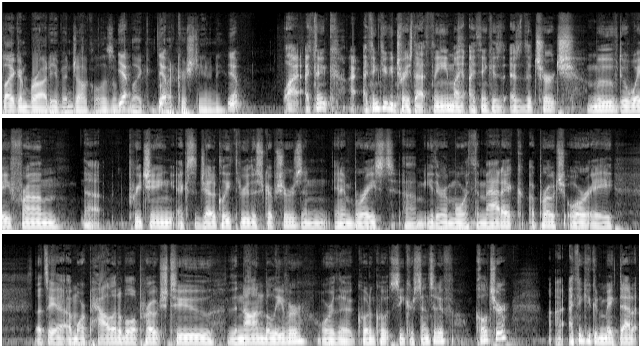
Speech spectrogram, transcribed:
like in broad evangelicalism, Yep. like broad Yep. Christianity. Yep. Well, I, I think I, I think you can trace that theme. I, I think as as the church moved away from uh, preaching exegetically through the scriptures and and embraced um, either a more thematic approach or a let's say a, a more palatable approach to the non-believer or the quote unquote seeker sensitive culture. I think you could make that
